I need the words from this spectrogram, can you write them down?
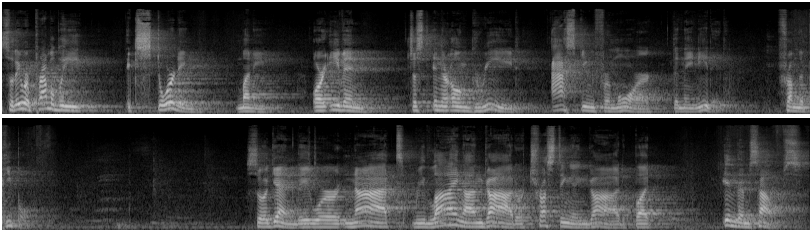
So they were probably extorting money or even just in their own greed, asking for more than they needed from the people. So again, they were not relying on God or trusting in God, but in themselves.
